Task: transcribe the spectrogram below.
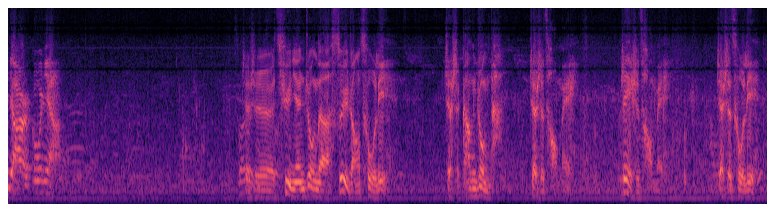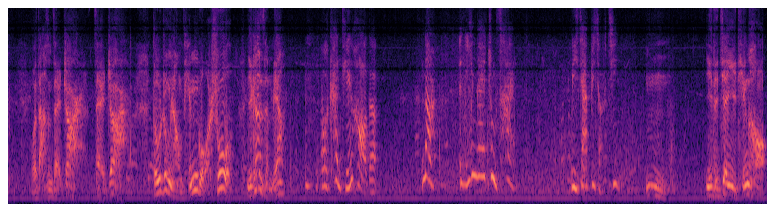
点儿，姑娘。这是去年种的穗状醋栗，这是刚种的，这是草莓，这是草莓，这是醋栗。我打算在这儿，在这儿都种上苹果树，你看怎么样？我看挺好的，那儿应该种菜，离家比较近。嗯，你的建议挺好。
